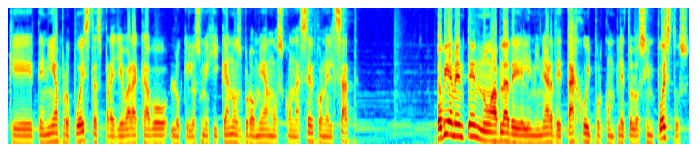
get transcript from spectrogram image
que tenía propuestas para llevar a cabo lo que los mexicanos bromeamos con hacer con el SAT. Obviamente no habla de eliminar de tajo y por completo los impuestos,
